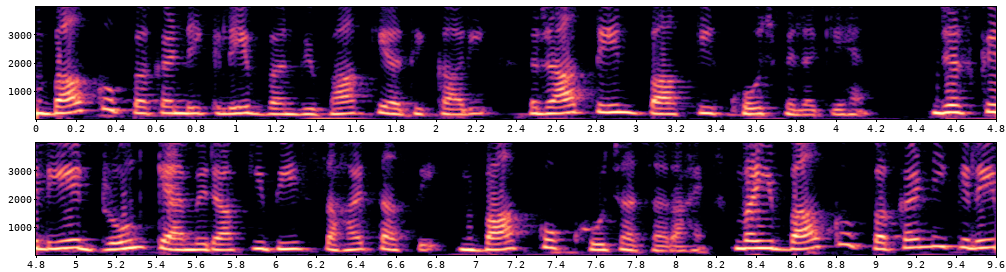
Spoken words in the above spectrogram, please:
बाघ को पकड़ने के लिए वन विभाग के अधिकारी रात दिन बाघ की खोज में लगे हैं। जिसके लिए ड्रोन कैमरा की भी सहायता से बाघ को खोजा जा रहा है। वही बाघ को पकड़ने के लिए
